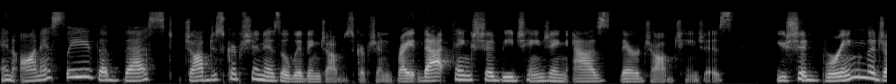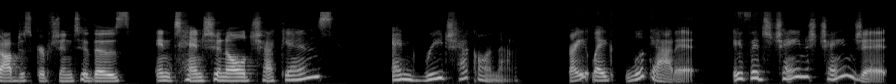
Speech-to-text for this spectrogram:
And honestly, the best job description is a living job description, right? That thing should be changing as their job changes. You should bring the job description to those intentional check ins and recheck on that, right? Like, look at it. If it's changed, change it.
